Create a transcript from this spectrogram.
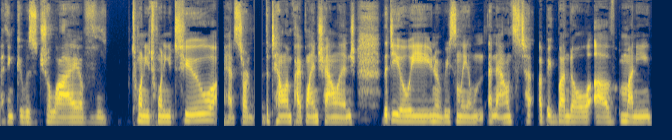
I think it was July of 2022 I had started the talent pipeline challenge. The DOE you know recently announced a big bundle of money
